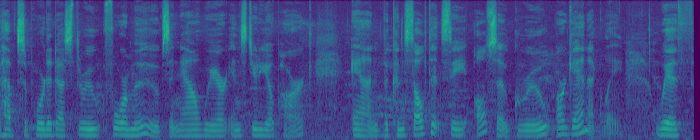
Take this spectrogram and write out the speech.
have supported us through four moves, and now we're in Studio Park, and the consultancy also grew organically, with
